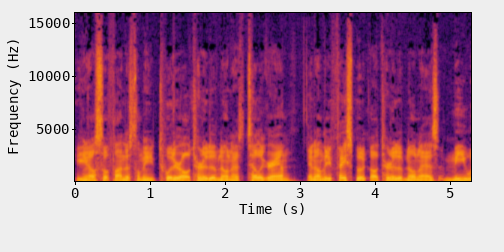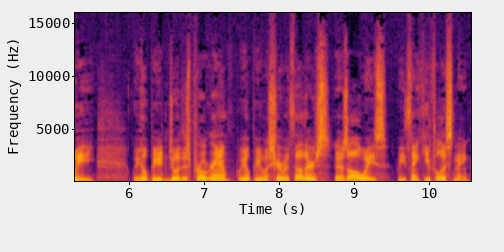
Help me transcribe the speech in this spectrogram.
You can also find us on the Twitter alternative known as Telegram and on the Facebook alternative known as MeWe. We hope you enjoyed this program. We hope you will share with others. And as always, we thank you for listening.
